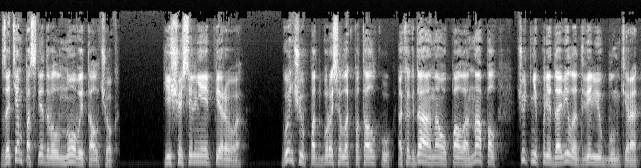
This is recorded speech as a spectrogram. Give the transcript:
Затем последовал новый толчок, еще сильнее первого. Гончую подбросила к потолку, а когда она упала на пол, чуть не придавила дверью бункера,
